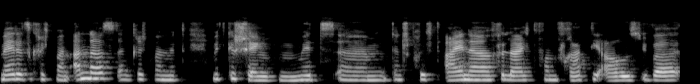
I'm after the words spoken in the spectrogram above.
Mädels kriegt man anders, dann kriegt man mit, mit Geschenken, mit, ähm, dann spricht einer vielleicht von fragt die aus über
